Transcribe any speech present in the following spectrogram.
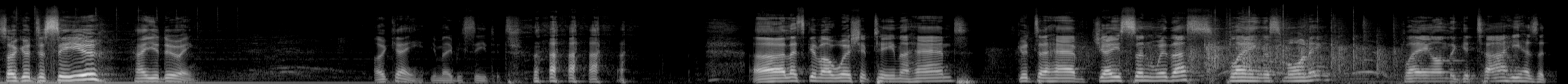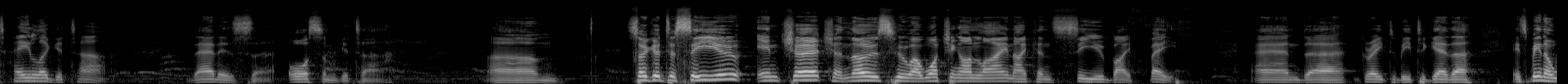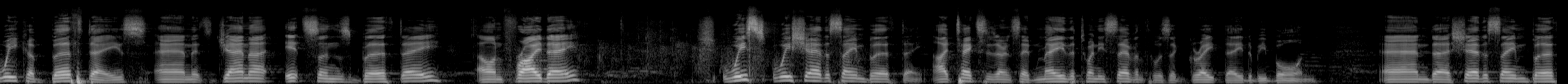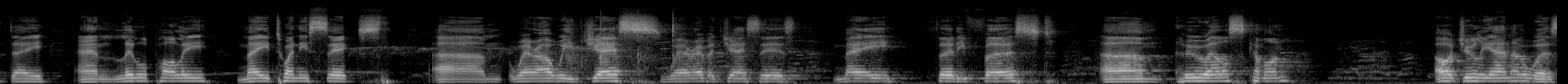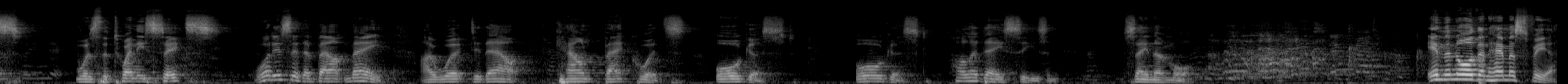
So good to see you. How you doing? Okay, you may be seated. uh, let's give our worship team a hand. Good to have Jason with us playing this morning, playing on the guitar. He has a Taylor guitar. That is uh, awesome guitar. Um, so good to see you in church, and those who are watching online, I can see you by faith and uh, great to be together. It's been a week of birthdays, and it's Jana Itzon's birthday on Friday. We, we share the same birthday. I texted her and said, May the 27th was a great day to be born. And uh, share the same birthday. And little Polly, May 26th. Um, where are we? Jess, wherever Jess is, May 31st. Um, who else? Come on. Oh, Juliana was was the 26th. What is it about May? I worked it out. Count backwards. August. August. Holiday season. Say no more. In the northern hemisphere.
